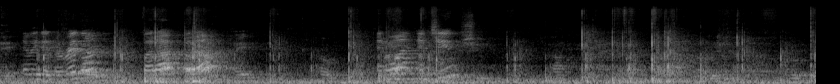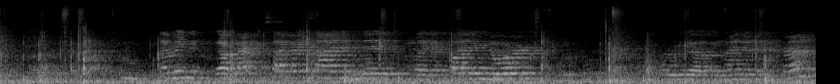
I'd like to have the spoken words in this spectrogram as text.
Then we did the rhythm, ba-da, ba-da, Hey, ho, and one and two. Then we got back to side by side and did like a sliding door where we go behind and in front.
